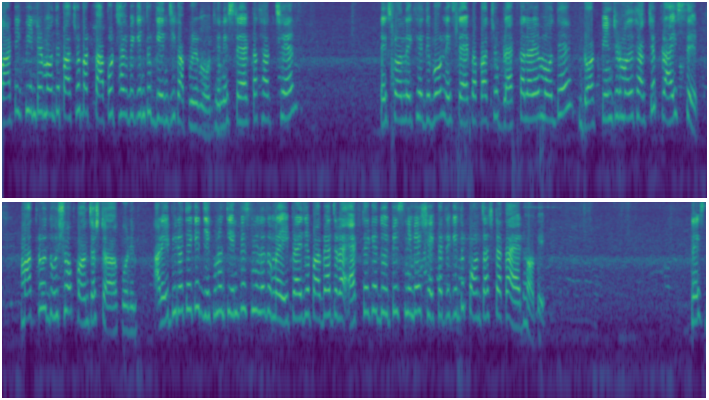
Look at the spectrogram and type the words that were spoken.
বাটিক প্রিন্টের মধ্যে পাচ্ছ বাট কাপড় থাকবে কিন্তু গেঞ্জি কাপড়ের মধ্যে। নেক্সট একটা থাকছে নেক্সট ওয়ান দেখিয়ে দেবো। নেক্সট একটা পাচ্ছ ব্ল্যাক কালারের মধ্যে। ডট প্রিন্টের মধ্যে থাকছে প্রাইস সেট মাত্র দুশো পঞ্চাশ টাকা করে। আর এই ভিডিও থেকে যে কোনো তিন পিস নিলে তোমরা এই প্রাইজে পাবে আর যারা এক থেকে দুই পিস নিবে, সেক্ষেত্রে কিন্তু পঞ্চাশ টাকা অ্যাড হবে। নেক্সট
